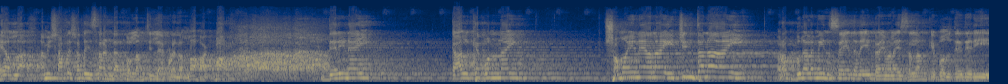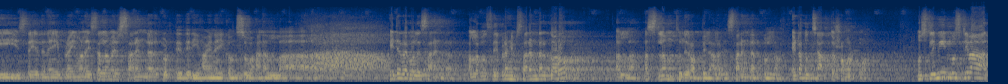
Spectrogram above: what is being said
হে আল্লাহ, আমি সাথে সাথেই সারেন্ডার করলাম। চিল্লায় পড়েন, আল্লাহ আকবর। দেরি নাই, কাল ক্ষেপণ নাই, সময় নেয়া নাই, চিন্তা নাই। রব্বুল আলমিন বলতে দেরি। সারেন্ডার করতে দেরি হয় নাই কোন? সুবাহান আল্লাহ এটারে বলে সারেন্ডার? আল্লাহ বলছে, ইব্রাহিম, সারেন্ডার করো। আল্লাহ আসলাম তুলে রব্বিল আলমী সারেন্ডার করলাম। এটা হচ্ছে আত্মসমর্পণ। মুসলিমিন, মুসলিমাত,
